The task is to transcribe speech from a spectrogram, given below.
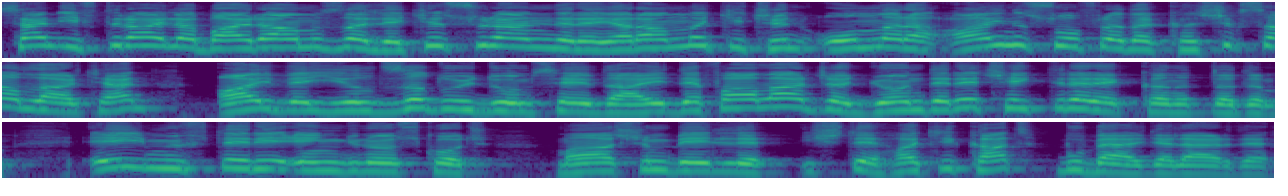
Sen iftirayla bayrağımıza leke sürenlere yaranmak için onlara aynı sofrada kaşık sallarken ay ve yıldıza duyduğum sevdayı defalarca göndere çektirerek kanıtladım. Ey müfteri Engin Özkoç, maaşın belli. İşte hakikat bu belgelerde.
